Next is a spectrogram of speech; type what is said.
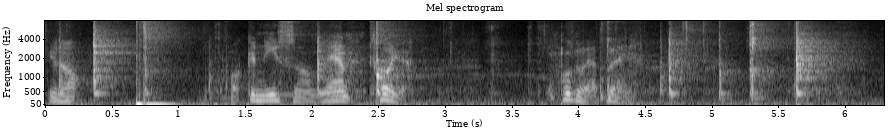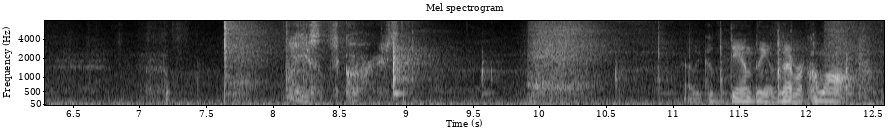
You know, fucking Nissan, man, I tell you. Look at that thing. Jesus Christ. Because the damn thing has never come off.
